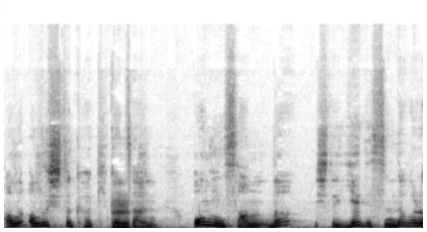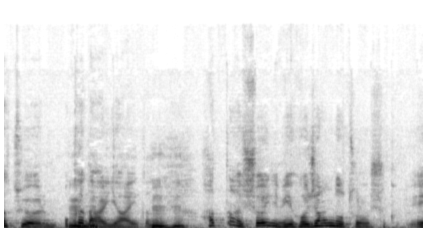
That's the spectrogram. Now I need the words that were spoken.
Al- alıştık hakikaten. 10 insanda işte 7'sinde var atıyorum. O kadar yaygın. Hatta şöyle bir hocamla oturmuştuk. Ee,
